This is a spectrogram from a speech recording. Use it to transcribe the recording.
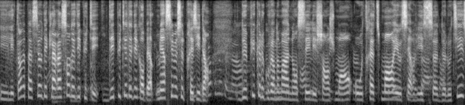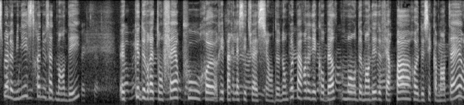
Il est temps de passer aux déclarations des députés. Député de Nickel Belt. Merci, Monsieur le Président. Depuis que le gouvernement a annoncé les changements au traitement et aux services de l'autisme, le ministre nous a demandé euh, que devrait-on faire pour euh, réparer la situation? De nombreux parents de Nickel Belt m'ont demandé de faire part de ces commentaires.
